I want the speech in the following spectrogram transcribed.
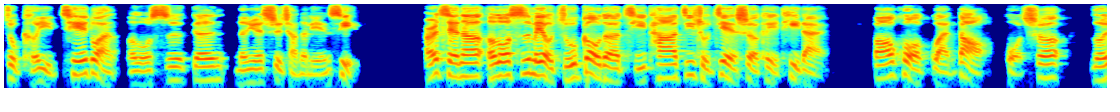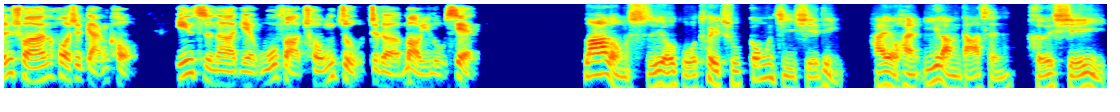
就可以切断俄罗斯跟能源市场的联系。而且呢，俄罗斯没有足够的其他基础建设可以替代，包括管道、火车、轮船或是港口，因此呢，也无法重组这个贸易路线。拉拢石油国退出供给协定，还有和伊朗达成核协议，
